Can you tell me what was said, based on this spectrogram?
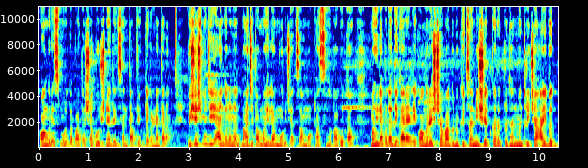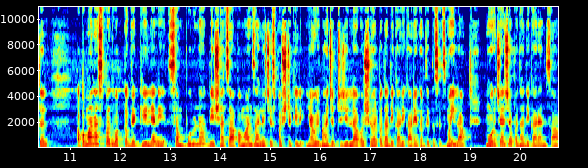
काँग्रेस मुर्दाबाद अशा घोषणा देत संताप व्यक्त करण्यात आला. विशेष म्हणजे या आंदोलनात भाजपा महिला मोर्चाचा मोठा सहभाग होता. महिला पदाधिकाऱ्यांनी काँग्रेसच्या वागणुकीचा निषेध करत प्रधानमंत्रीच्या आईबद्दल अपमानास्पद वक्तव्य केल्याने संपूर्ण देशाचा अपमान झाल्याचे स्पष्ट केले. यावेळी भाजपचे जिल्हा व शहर पदाधिकारी कार्यकर्ते तसेच महिला मोर्चाच्या पदाधिकाऱ्यांचा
